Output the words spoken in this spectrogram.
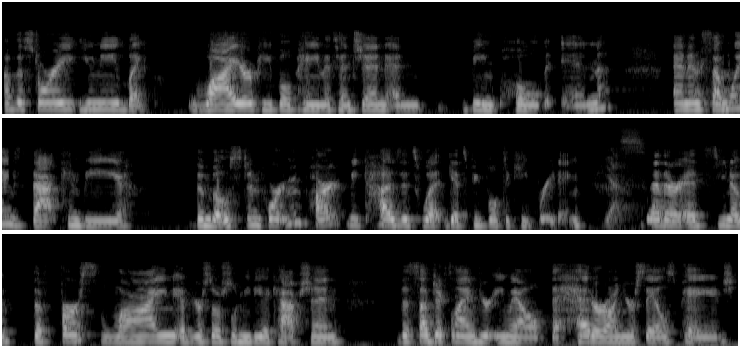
of the story you need like why are people paying attention and being pulled in and in right. some ways that can be the most important part because it's what gets people to keep reading yes whether it's you know the first line of your social media caption the subject line of your email, the header on your sales page.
